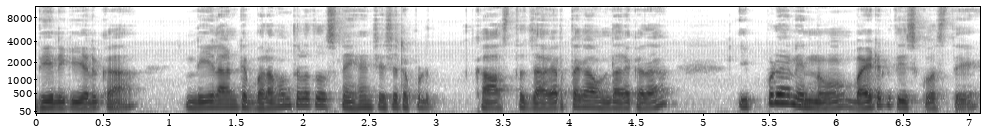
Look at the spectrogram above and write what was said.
దీనికి ఎలుక నీలాంటి బలవంతులతో స్నేహం చేసేటప్పుడు కాస్త జాగ్రత్తగా ఉండాలి కదా ఇప్పుడే నిన్ను బయటకు తీసుకొస్తే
